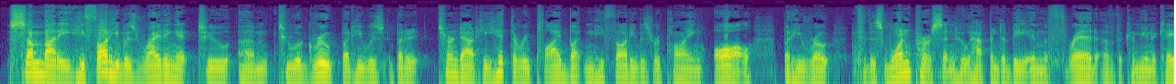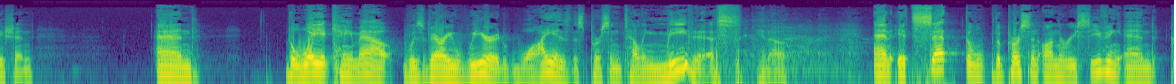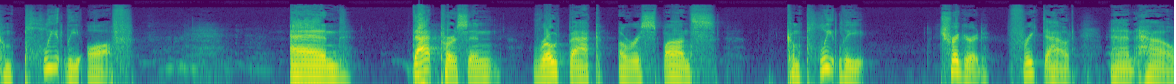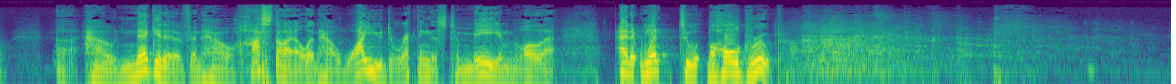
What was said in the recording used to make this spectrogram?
somebody. He thought he was writing it to um, to a group, but he was but it turned out he hit the reply button. He thought he was replying all, but he wrote to this one person who happened to be in the thread of the communication. And the way it came out was very weird. Why is this person telling me this? You know? and it set the, the person on the receiving end completely off. And that person wrote back a response completely triggered, freaked out, and how uh, how negative and how hostile and how why are you directing this to me and all that. And it went to the whole group.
